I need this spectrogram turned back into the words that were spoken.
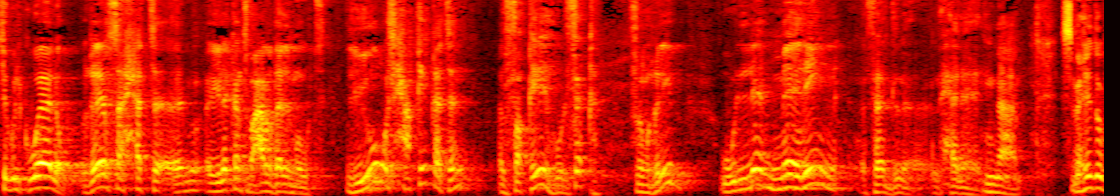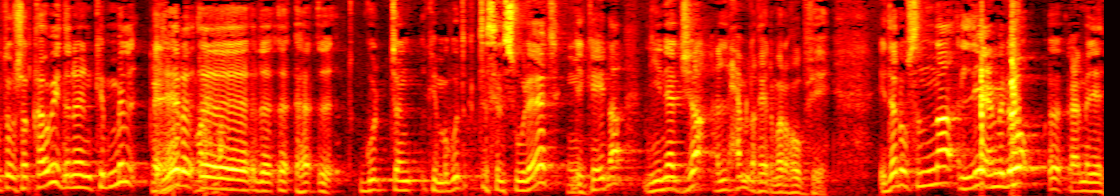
تيقول لك والو غير صحة إلا كانت معرضة للموت. اليوم واش حقيقة الفقيه والفقه في المغرب ولا مرن في هذه الحالة هذه نعم. اسمح لي دكتور شرقاوي أنا نكمل. إيه، غير. آه، آه، آه، قلت كما قلت لك التسلسلات اللي كاينة اللي ناتجة عن الحمل غير مرغوب فيه. إذا وصلنا اللي عملوا عملية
